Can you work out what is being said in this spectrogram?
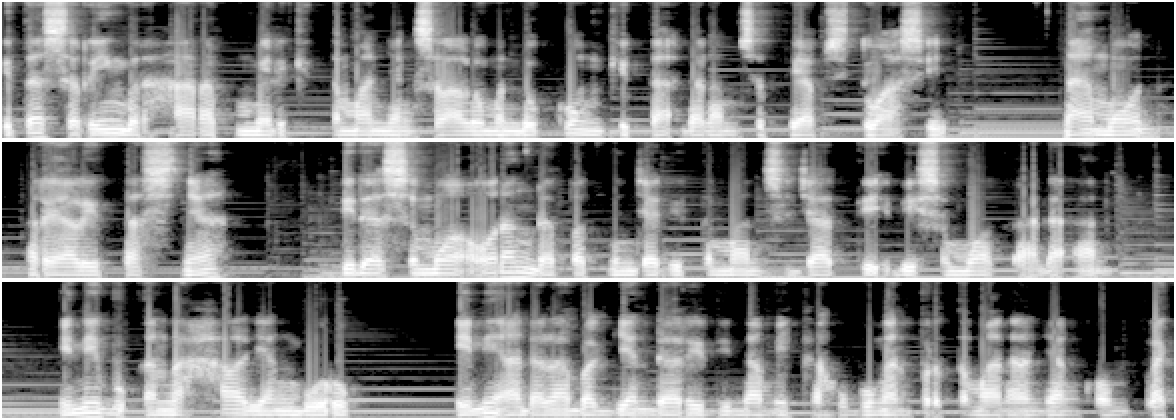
kita sering berharap memiliki teman yang selalu mendukung kita dalam setiap situasi. Namun, realitasnya tidak semua orang dapat menjadi teman sejati di semua keadaan ini bukanlah hal yang buruk. Ini adalah bagian dari dinamika hubungan pertemanan yang kompleks.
